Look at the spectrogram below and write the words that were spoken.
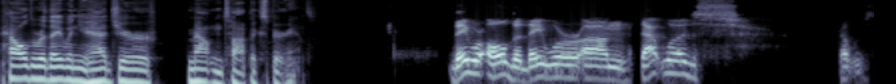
how old were they when you had your mountaintop experience? They were older. They were. Um, that was. That was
